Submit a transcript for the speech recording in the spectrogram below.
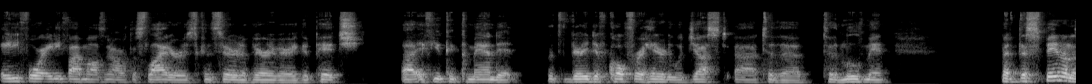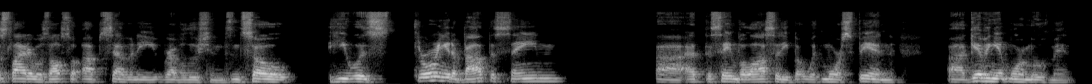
84, 85 miles an hour with the slider is considered a very, very good pitch. Uh, if you can command it, it's very difficult for a hitter to adjust uh, to the to the movement. But the spin on the slider was also up 70 revolutions, and so he was throwing it about the same uh, at the same velocity, but with more spin, uh, giving it more movement.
